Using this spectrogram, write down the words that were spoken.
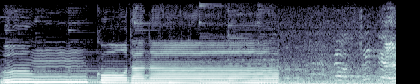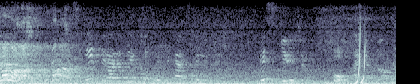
うんこだな。今の話好きって言われてキスって返してるんでで好きでしょそうありがとう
